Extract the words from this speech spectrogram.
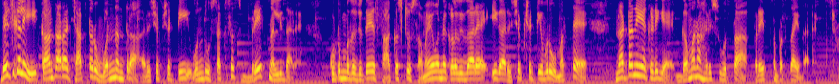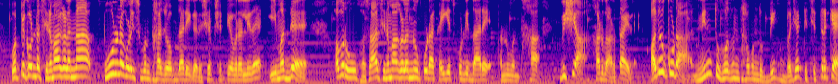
ಬೇಸಿಕಲಿ ಕಾಂತಾರ ಚಾಪ್ಟರ್ ಒನ್ ನಂತರ ರಿಷಬ್ ಶೆಟ್ಟಿ ಒಂದು ಸಕ್ಸಸ್ ಬ್ರೇಕ್ನಲ್ಲಿದ್ದಾರೆ ಕುಟುಂಬದ ಜೊತೆ ಸಾಕಷ್ಟು ಸಮಯವನ್ನು ಕಳೆದಿದ್ದಾರೆ ಈಗ ರಿಷಬ್ ಶೆಟ್ಟಿಯವರು ಮತ್ತೆ ನಟನೆಯ ಕಡೆಗೆ ಗಮನ ಹರಿಸುವತ್ತ ಪ್ರಯತ್ನ ಪಡ್ತಾ ಇದ್ದಾರೆ ಒಪ್ಪಿಕೊಂಡ ಸಿನಿಮಾಗಳನ್ನು ಪೂರ್ಣಗೊಳಿಸುವಂತಹ ಜವಾಬ್ದಾರಿ ಈಗ ರಿಷಬ್ ಶೆಟ್ಟಿ ಅವರಲ್ಲಿದೆ ಈ ಮಧ್ಯೆ ಅವರು ಹೊಸ ಸಿನಿಮಾಗಳನ್ನು ಕೂಡ ಕೈಗೆತ್ತಿಕೊಂಡಿದ್ದಾರೆ ಅನ್ನುವಂತಹ ವಿಷಯ ಹರಿದಾಡ್ತಾ ಇದೆ ಅದು ಕೂಡ ನಿಂತು ಹೋದಂತಹ ಒಂದು ಬಿಗ್ ಬಜೆಟ್ ಚಿತ್ರಕ್ಕೆ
